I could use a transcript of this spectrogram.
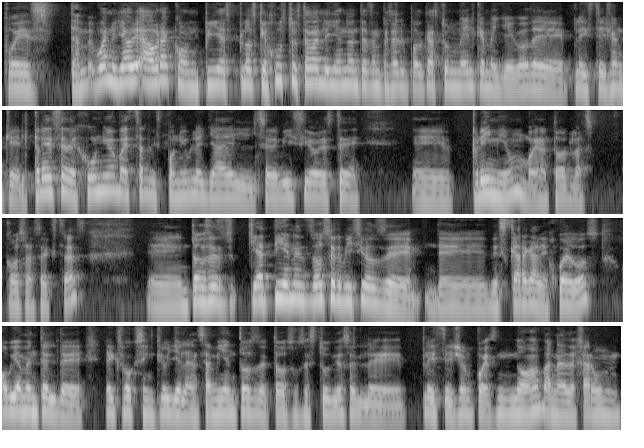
pues bueno, ya ahora con PS Plus, que justo estaba leyendo antes de empezar el podcast un mail que me llegó de PlayStation que el 13 de junio va a estar disponible ya el servicio este eh, premium, bueno, todas las cosas extras. Eh, entonces ya tienes dos servicios de, de descarga de juegos. Obviamente el de Xbox incluye lanzamientos de todos sus estudios. El de PlayStation pues no, van a dejar un,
